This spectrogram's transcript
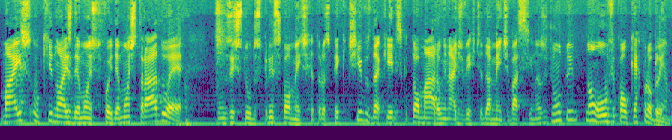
mas o que nós foi demonstrado é, com os estudos principalmente retrospectivos, daqueles que tomaram inadvertidamente vacinas junto e não houve qualquer problema.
